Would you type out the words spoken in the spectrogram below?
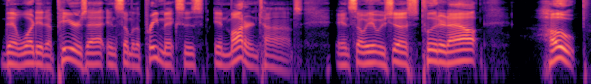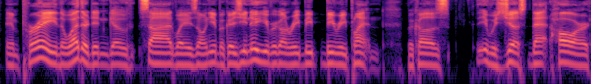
than what it appears at in some of the premixes in modern times. And so it was just put it out, hope and pray the weather didn't go sideways on you because you knew you were going to re- be, be replanting because it was just that hard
